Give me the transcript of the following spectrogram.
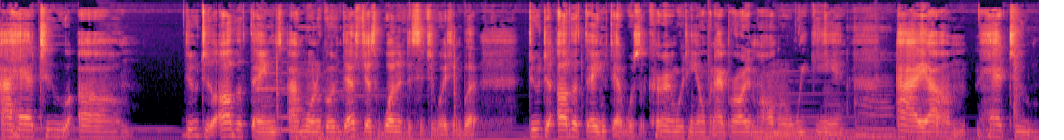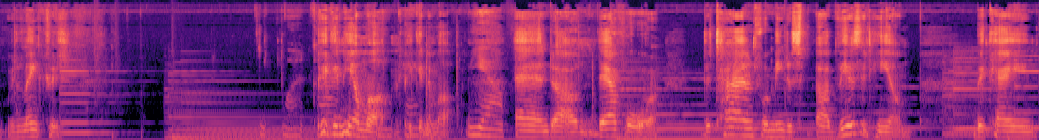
I had to, um, due to other things, I want to go. That's just one of the situations, but due to other things that was occurring with him when I brought him home on a weekend, Uh, I um, had to relinquish what? picking him up, Okay. picking him up, Yeah. and um, therefore, the times for me to uh, visit him became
